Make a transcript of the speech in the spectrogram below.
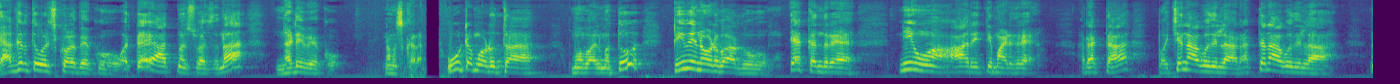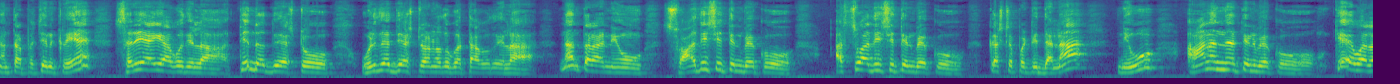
ಜಾಗೃತಗೊಳಿಸಿಕೊಳ್ಬೇಕು ಒಟ್ಟೆ ಆತ್ಮವಿಶ್ವಾಸನ ನಡೆಯಬೇಕು ನಮಸ್ಕಾರ. ಊಟ ಮಾಡುತ್ತಾ ಮೊಬೈಲ್ ಮತ್ತು ಟಿ ವಿ ನೋಡಬಾರ್ದು. ಯಾಕಂದರೆ ನೀವು ಆ ರೀತಿ ಮಾಡಿದರೆ ರಕ್ತ ಪಚನ ಆಗೋದಿಲ್ಲ, ರಕ್ತನ ಆಗೋದಿಲ್ಲ. ನಂತರ ಪಚನ ಕ್ರಿಯೆ ಸರಿಯಾಗಿ ಆಗೋದಿಲ್ಲ. ತಿಂದದ್ದು ಎಷ್ಟು, ಉಳಿದದ್ದು ಎಷ್ಟು ಅನ್ನೋದು ಗೊತ್ತಾಗೋದಿಲ್ಲ. ನಂತರ ನೀವು ಸ್ವಾದಿಸಿ ತಿನ್ನಬೇಕು ಅಸ್ವಾದಿಸಿ ತಿನ್ನಬೇಕು ಕಷ್ಟಪಟ್ಟಿದ್ದನ್ನು ನೀವು ಆನಂದ ತಿನ್ನಬೇಕು ಕೇವಲ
